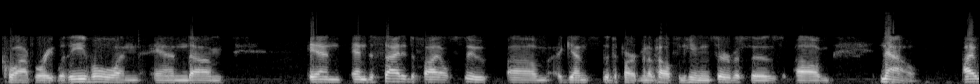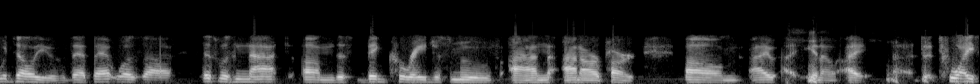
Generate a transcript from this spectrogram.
cooperate with evil, and and um, and and decided to file suit um, against the Department of Health and Human Services. Um, now, I would tell you that that was uh, this was not um, this big courageous move on on our part. Um, I, I you know I uh, twice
